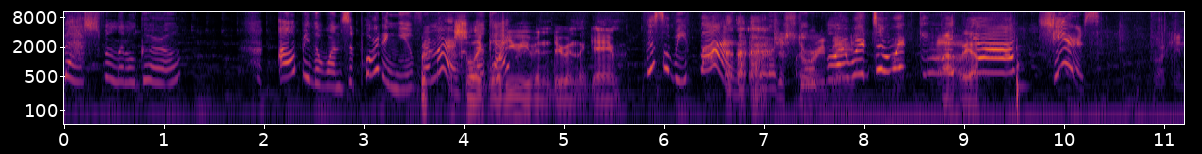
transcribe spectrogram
bashful little girl. I'll be the one supporting you from Earth, So, like, okay? what do you even do in the game? This'll be fun. Just story-based. forward to working Oh, with yeah. Cheers. Fucking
